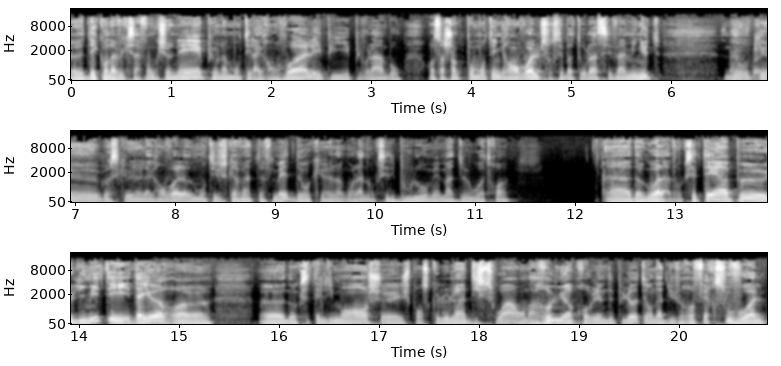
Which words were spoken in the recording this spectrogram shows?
euh, dès qu'on a vu que ça fonctionnait. Puis on a monté la grand voile et puis et puis voilà. Bon, en sachant que pour monter une grand voile sur ces bateaux-là, c'est 20 minutes. Donc euh, parce que la grand voile a monté jusqu'à 29 mètres. Donc, euh, donc voilà, donc c'est du boulot même à deux ou à trois. donc voilà, donc c'était un peu limite et d'ailleurs. donc c'était le dimanche et je pense que le lundi soir on a re eu un problème de pilote et on a dû refaire sous voile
